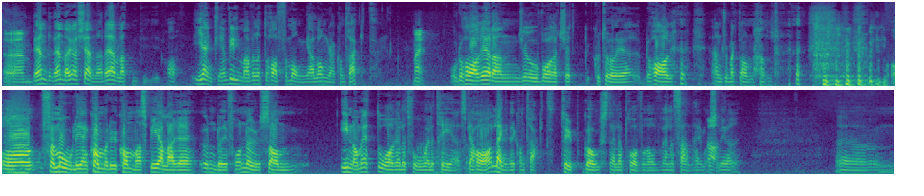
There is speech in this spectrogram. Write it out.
Um, det, enda, det enda jag känner det är väl att ja, egentligen vill man väl inte ha för många långa kontrakt. Nej. Och du har redan Giroud, Voracek, Couturier. Du har Andrew McDonald. och förmodligen kommer det ju komma spelare underifrån nu som inom ett år eller två eller tre ska ha längre kontrakt. Typ Ghost eller Provorov eller Sandheim och ja. så vidare. Um,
